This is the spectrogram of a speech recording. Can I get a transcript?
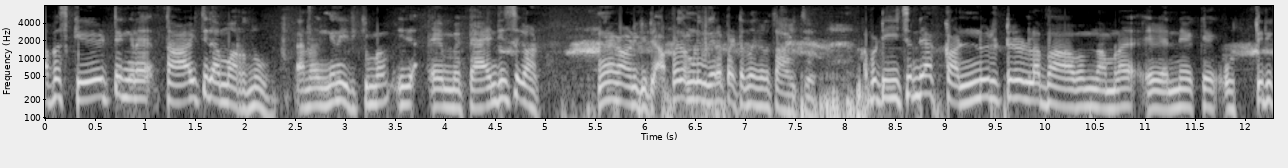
അപ്പോൾ സ്കേർട്ട് ഇങ്ങനെ താഴ്ത്തിടാൻ മറന്നു പോകും. കാരണം ഇങ്ങനെ ഇരിക്കുമ്പം ഈ പാന്റീസ് കാണും. ഇങ്ങനെ കാണിക്കട്ടെ. അപ്പോൾ നമ്മൾ ഇങ്ങനെ പെട്ടെന്ന് ഇങ്ങനെ താഴ്ത്തി അപ്പോൾ ടീച്ചറിന്റെ ആ കണ്ണുരുട്ടിലുള്ള ഭാവം നമ്മളെ എന്നെയൊക്കെ ഒത്തിരി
